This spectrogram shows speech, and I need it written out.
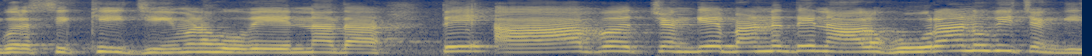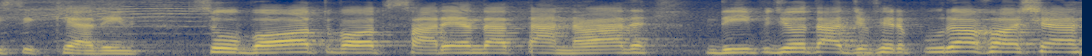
ਗੁਰਸਿੱਖੀ ਜੀਵਨ ਹੋਵੇ ਇਹਨਾਂ ਦਾ ਤੇ ਆਪ ਚੰਗੇ ਬਣਨ ਦੇ ਨਾਲ ਹੋਰਾਂ ਨੂੰ ਵੀ ਚੰਗੀ ਸਿੱਖਿਆ ਦੇਣ। ਸੋ ਬਹੁਤ ਬਹੁਤ ਸਾਰਿਆਂ ਦਾ ਧੰਨਵਾਦ। ਦੀਪਜੋਤ, ਅੱਜ ਫਿਰ ਪੂਰਾ ਖੁਸ਼ ਆ।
